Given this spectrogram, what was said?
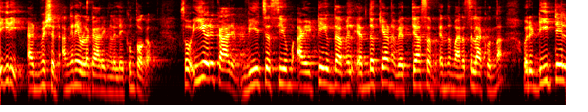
ഡിഗ്രി അഡ്മിഷൻ അങ്ങനെയുള്ള കാര്യങ്ങളിലേക്കും പോകാം. സോ ഈ ഒരു കാര്യം വി എച്ച് എസ് സിയും ഐ ടിയും തമ്മിൽ എന്തൊക്കെയാണ് വ്യത്യാസം എന്ന് മനസ്സിലാക്കുന്ന ഒരു ഡീറ്റെയിൽ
